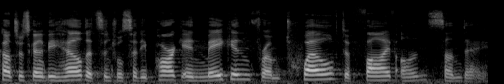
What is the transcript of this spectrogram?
Concert's going to be held at Central City Park in Macon from 12 to 5 on Sunday.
